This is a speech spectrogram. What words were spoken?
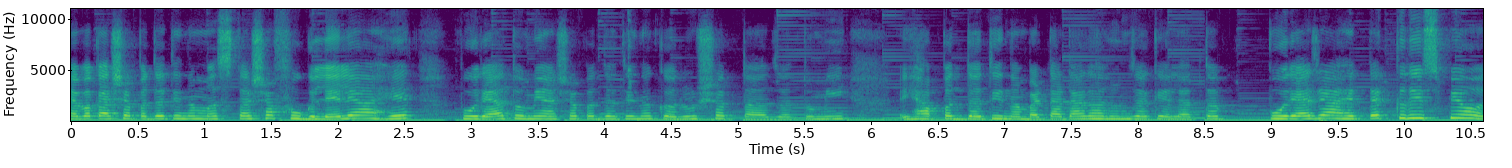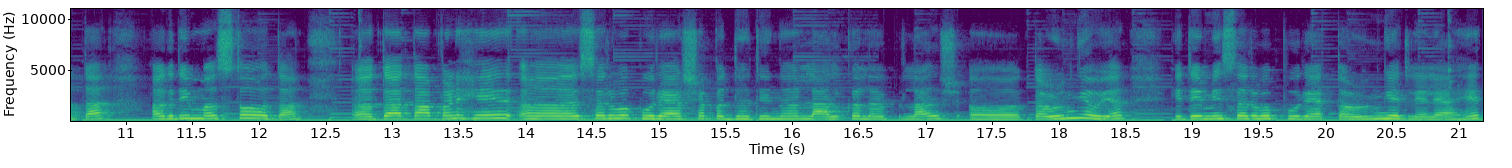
हे बघा अशा पद्धतीनं मस्त अशा फुगलेल्या आहेत. पुऱ्या तुम्ही अशा पद्धतीनं करू शकता. जर तुम्ही ह्या पद्धतीनं बटाटा घालून जर केल्या तर पुऱ्या ज्या आहेत त्या क्रिस्पी होतात अगदी मस्त होतात तर आता आपण हे सर्व पुऱ्या अशा पद्धतीनं लाल कलरला श- तळून घेऊयात. इथे मी सर्व पुऱ्या तळून घेतलेल्या आहेत.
